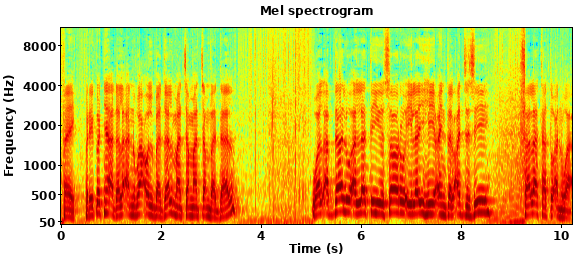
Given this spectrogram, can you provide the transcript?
baik berikutnya adalah anwaul badal macam-macam badal. Wal abdalu allati yusaru ilaihi indal ajzi salah satu anwa.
